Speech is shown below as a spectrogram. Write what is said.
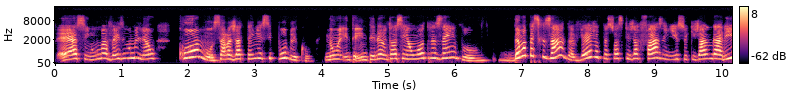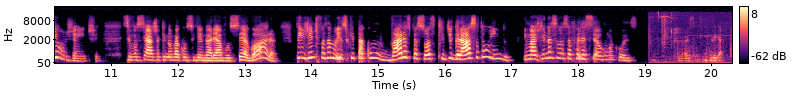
é assim, uma vez em um milhão. Como? Se ela já tem esse público, não entendeu? Então assim, é um outro exemplo. Dê uma pesquisada, veja pessoas que já fazem isso e que já angariam gente. Se você acha que não vai conseguir angariar você agora, tem gente fazendo isso que está com várias pessoas que de graça estão indo. Imagina se você oferecer alguma coisa. Obrigada.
